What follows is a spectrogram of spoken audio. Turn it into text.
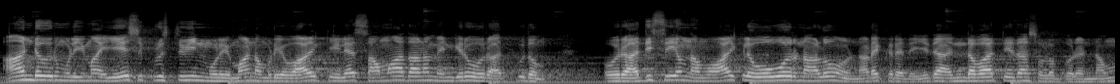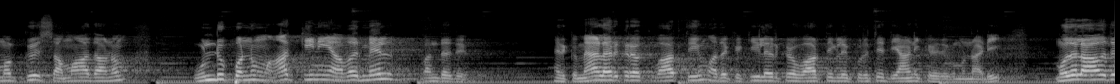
ஆண்டவர் மூலியமா இயேசு கிறிஸ்துவின் மூலியமா நம்முடைய வாழ்க்கையில் சமாதானம் என்கிற ஒரு அற்புதம் ஒரு அதிசயம் நம்ம வாழ்க்கையில் ஒவ்வொரு நாளும் நடக்கிறது. இதை இந்த வார்த்தையை தான் சொல்ல போகிறேன் நமக்கு சமாதானம் உண்டு பண்ணும் ஆக்கினை அவர் மேல் வந்தது. அதுக்கு மேலே இருக்கிற வார்த்தையும் அதற்கு கீழே இருக்கிற வார்த்தைகளை குறித்து தியானிக்கிறதுக்கு முன்னாடி முதலாவது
